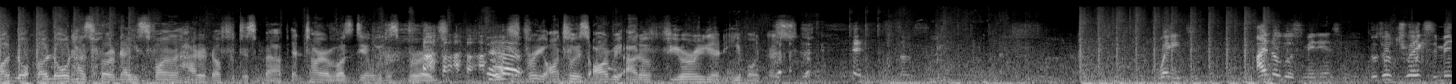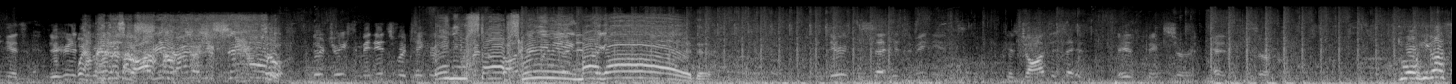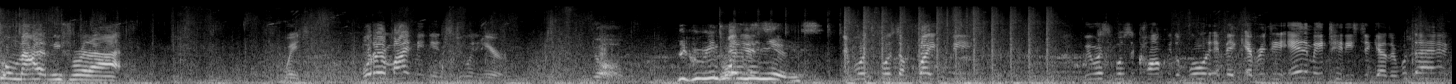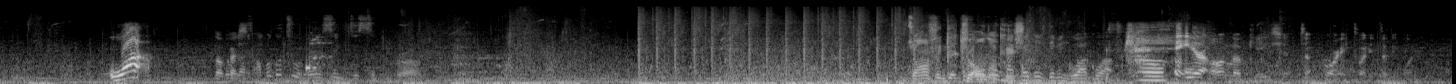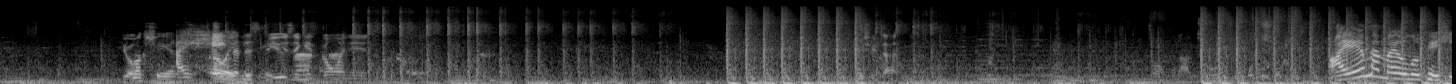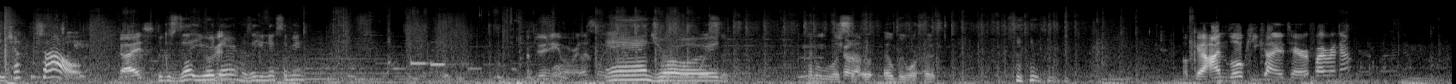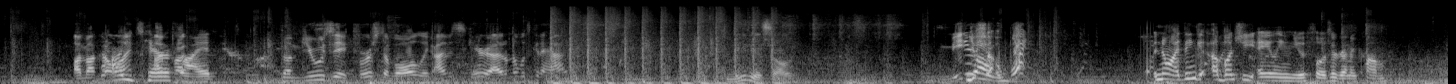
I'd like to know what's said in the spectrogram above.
Oh, Unknown, Unknown oh, has heard that he's finally had enough of this map and tired of us dealing with this bridge. he's bringing onto his army out of fury and emo-ness. So. Wait, I know those minions. Those are Drake's minions. They're here to Wait, take man, over that's not god. shield! I got your shield! No, they're Drake's minions for taking. Can you stop screaming? My God! Derek said his minions because Jonathan said his, his picture and server. Bro, he got so mad at me for that. Wait, what are my minions doing here? No. The green boy Minions. minions. you weren't supposed to fight me. We were supposed to conquer the world and make everything anime titties together. What the heck? What? No Bro, guys, question. I'm gonna go to a very safe distance, bro. Jonathan, get your own Look at my location. fighters giving guac guac. Your own location to 4 2021. Yo, Actually, I oh, hate oh, wait, that he's this music is going in. Shoot that. I told you. what I am at my own location. Check this out. Guys, Lucas, is that you right there? Is that you next to me? I'm doing it more. That's like- Android. Kind of worth Shut it. up. It'll, it'll be worth it. Okay, I'm low-key kind of terrified right now. I'm not gonna lie. I'm terrified. prob- the music, first of all, like I'm scared. I don't know what's gonna happen. Meteor shower. Meteor Yo. shot. What? No, I think a bunch of alien UFOs are gonna come.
